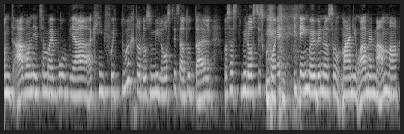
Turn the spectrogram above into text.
Und auch wenn jetzt einmal, wo wer ein Kind voll durchdreht, also mir lässt das auch total, was heißt, mir lässt das kalt. ich denke mir immer nur so, meine arme Mama,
